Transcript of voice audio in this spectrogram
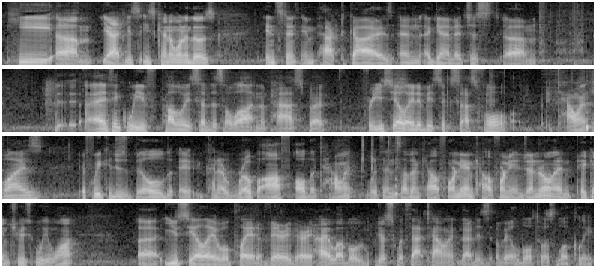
he, um, yeah, he's he's kind of one of those instant impact guys. And again, it's just. Um, I think we've probably said this a lot in the past, but for UCLA to be successful, talent wise, if we could just build a kind of rope off all the talent within Southern California and California in general and pick and choose who we want, uh, UCLA will play at a very, very high level just with that talent that is available to us locally.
